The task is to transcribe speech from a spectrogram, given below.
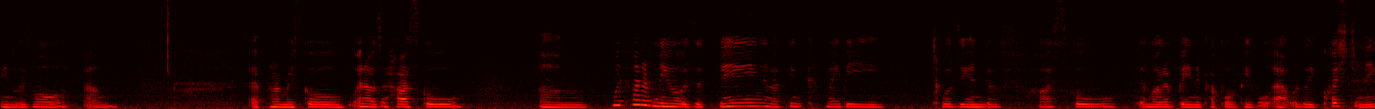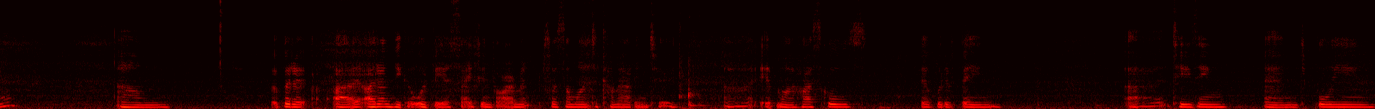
in Lismore um, at primary school. When I was at high school, um, we kind of knew it was a thing, and I think maybe towards the end of high school there might have been a couple of people outwardly questioning. Um, but it, I, I don't think it would be a safe environment for someone to come out into. Uh, at my high schools, there would have been uh, teasing and bullying.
